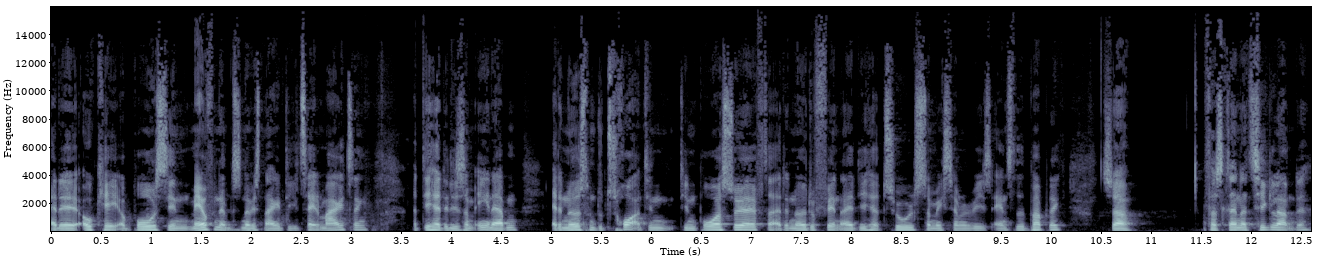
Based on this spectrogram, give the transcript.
er det okay at bruge sin mavefornemmelse, når vi snakker digital marketing, og det her det er ligesom en af dem. Er det noget, som du tror, din, din bruger søger efter? Er det noget, du finder i de her tools, som eksempelvis Answer the Public? Så får skrevet en artikel om det,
